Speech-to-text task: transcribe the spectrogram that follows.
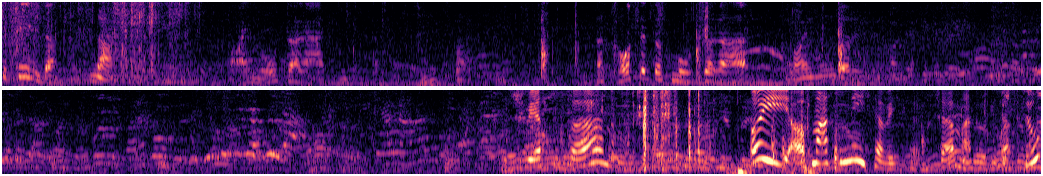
die Bilder? Nein. Ein Motorrad gibt es da. Super. Was kostet das Motorrad? 900. Es ist schwer zu fahren. Ui, aufmachen nicht, habe ich gesagt. Schau, mach's Ich wieder zu. du?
